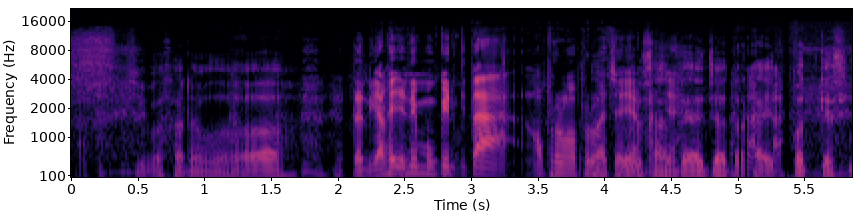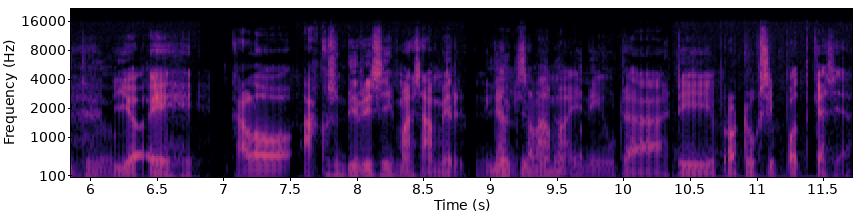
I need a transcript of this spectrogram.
Subhanallah. Dan kali ini mungkin kita ngobrol-ngobrol aja ya Mas ya. Santai aja terkait podcast itu loh. Iya eh kalau aku sendiri sih Mas Amir ini Iya, kan gimana, selama Pak? ini udah diproduksi podcast ya.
